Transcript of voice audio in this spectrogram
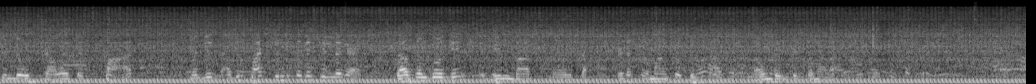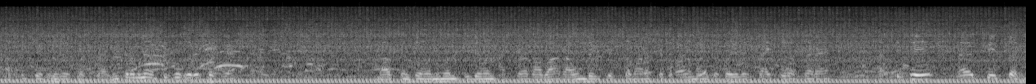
चेंडू होती धावायचं पाच. म्हणजे अजून पाच चेंडू तरी शिल्लक आहे. धावसंख्या होते तीन बाद अं, दहा षटक क्रमांक दुसरा राऊंड विकेट तुम्हाला अतिशय गरज पडला मित्रांनो अतिशय गरज पडल्या धावसंख्या वन वन इलेवन अठरा धावा राऊंड विकेट तुम्हाला षटक क्रमांक पहिलं स्ट्राईकवर असणार आहे. अतिशय अं, चेतन.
